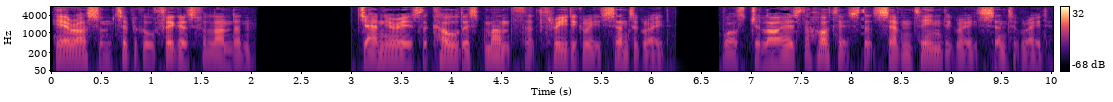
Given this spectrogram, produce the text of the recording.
Here are some typical figures for London. January is the coldest month at 3 degrees centigrade, whilst July is the hottest at 17 degrees centigrade.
